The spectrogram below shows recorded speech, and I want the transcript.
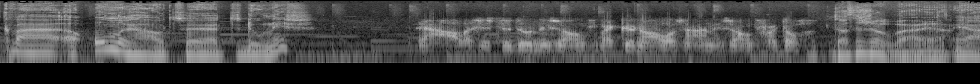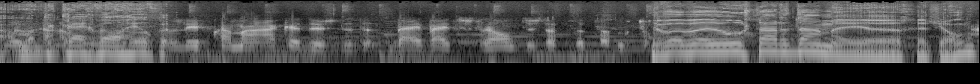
qua onderhoud eh, te doen is? Ja, alles is te doen in Zandvoort. Wij kunnen alles aan in Zandvoort, toch? Dat is ook waar, ja. Ja, want ik krijg wel heel veel... Een lift gaan maken, dus dat- bij, bij het strand. Dus dat, dat, dat moet toch... Ja, hoe staat het daarmee, eh Gert-Jan?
